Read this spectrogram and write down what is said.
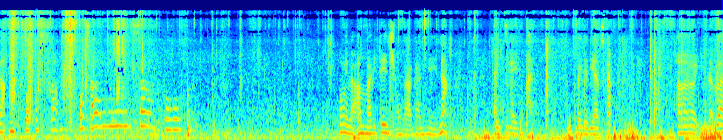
散歩お散歩三人散歩おいらあんまりテンションが上がんねえなあいつがいるからおいらでやんすかおいらは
